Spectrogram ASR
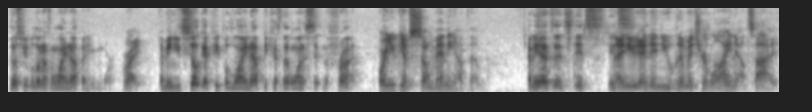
Those people don't have to line up anymore. Right. I mean, you still get people to line up because they want to sit in the front. Or you give so many of them. I mean, that's it's it's, it's and, then you, and then you limit your line outside.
